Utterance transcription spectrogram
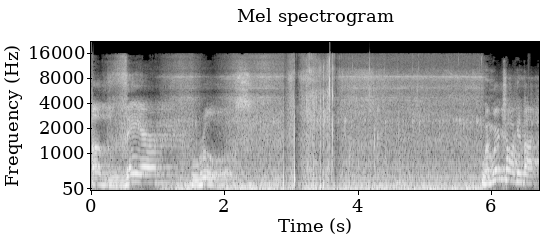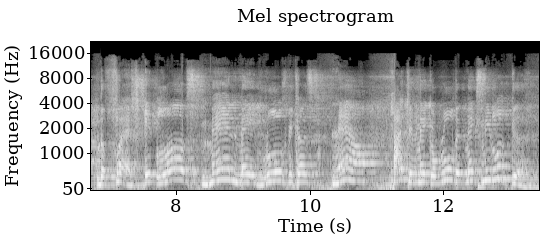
of their rules. when we're talking about the flesh, it loves man made rules because now I can make a rule that makes me look good.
